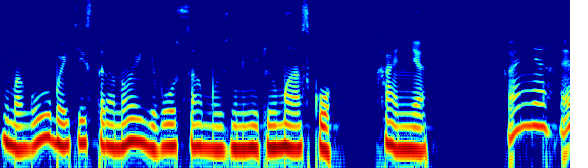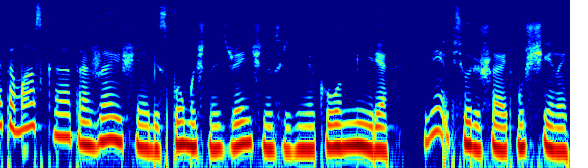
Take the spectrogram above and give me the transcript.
не могу обойти стороной его самую знаменитую маску – Ханья. Ханья – это маска, отражающая беспомощность женщины в средневековом мире, где все решают мужчины.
